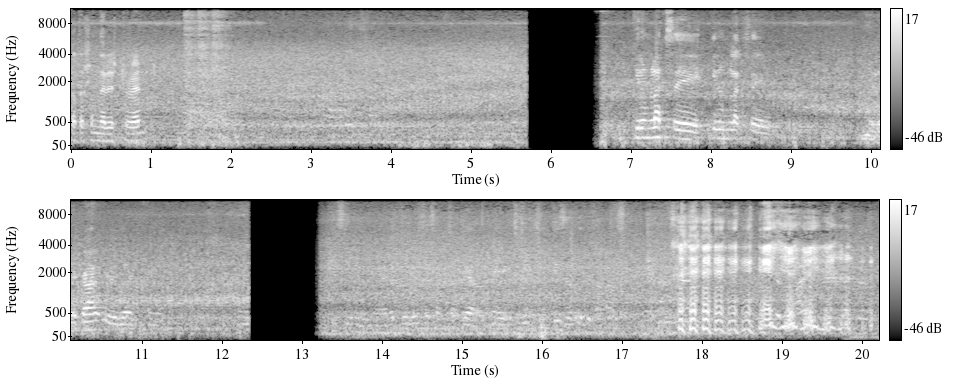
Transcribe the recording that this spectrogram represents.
কত সুন্দর রেস্টুরেন্ট কিরম লাগছে কিরম লাগছে?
